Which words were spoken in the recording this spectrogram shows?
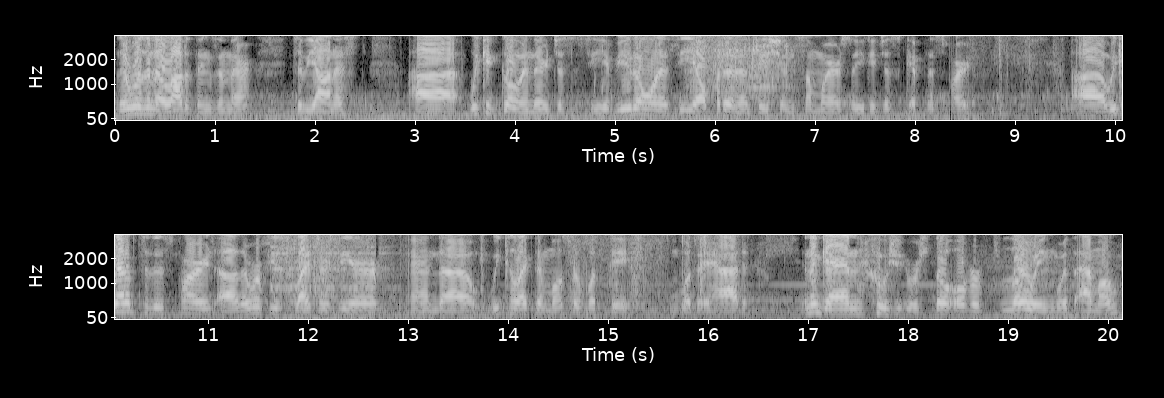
there wasn't a lot of things in there to be honest. Uh, we could go in there just to see. If you don't want to see, I'll put a notation somewhere so you could just skip this part. Uh, we got up to this part. Uh, there were a few splicers here, and uh, we collected most of what they what they had. And again, we were still overflowing with ammo.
